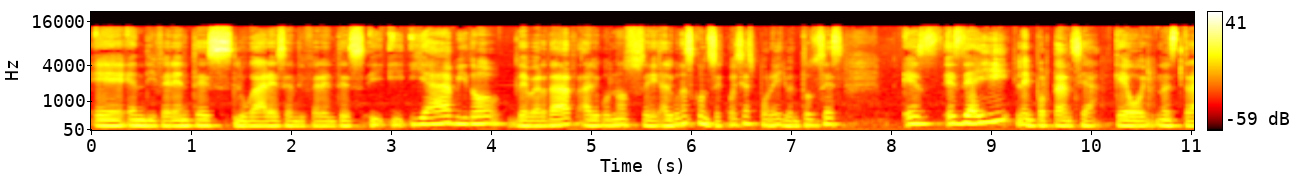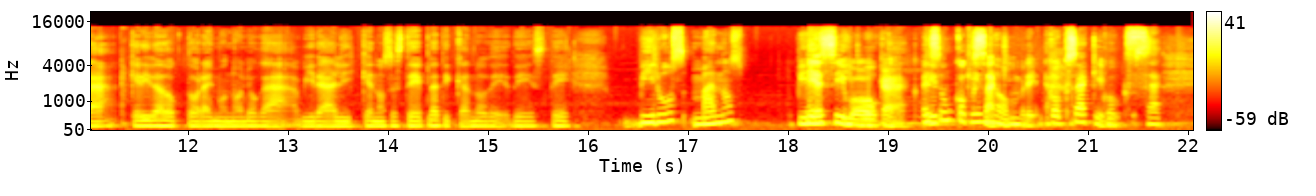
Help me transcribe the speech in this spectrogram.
eh, en diferentes lugares, en diferentes, y, ha habido de verdad algunos, eh, algunas consecuencias por ello. Entonces, es, es, de ahí la importancia que hoy nuestra querida doctora inmunóloga viral y que nos esté platicando de, de este virus manos pies, y, boca. Es un coxsackie. Coxsackie.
